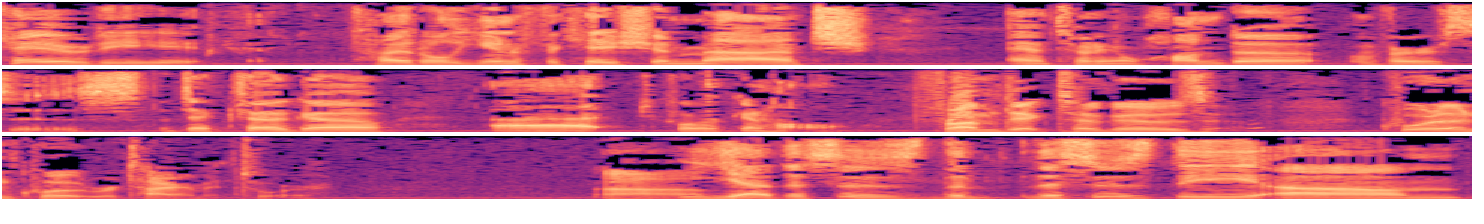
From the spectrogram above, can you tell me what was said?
KOD title unification match. Antonio Honda versus Dick Togo at Korakuen Hall. From Dick Togo's quote unquote retirement tour. Um, Yeah, this is the this is the um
